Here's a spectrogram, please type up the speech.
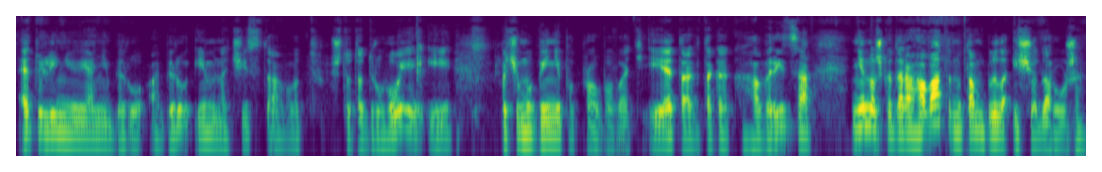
эту линию я не беру, а беру именно чисто вот что-то другое и почему бы и не попробовать. И это, так как говорится, немножко дороговато, но там было еще дороже.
